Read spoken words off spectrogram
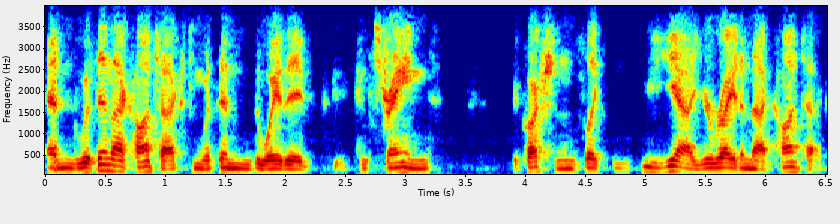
And within that context and within the way they've constrained the questions, like, yeah, you're right in that context.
